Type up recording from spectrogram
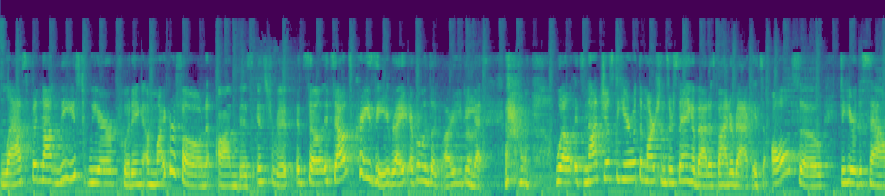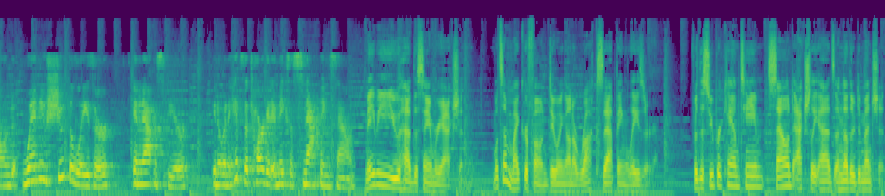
Last but not least, we are putting a microphone on this instrument. And so it sounds crazy, right? Everyone's like, why are you doing that? well, it's not just to hear what the Martians are saying about us behind our back, it's also to hear the sound when you shoot the laser in an atmosphere. You know, when it hits the target, it makes a snapping sound. Maybe you had the same reaction. What's a microphone doing on a rock zapping laser? For the SuperCam team, sound actually adds another dimension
